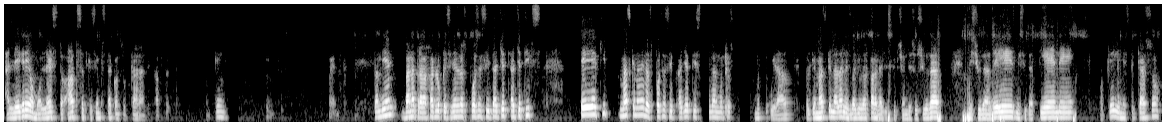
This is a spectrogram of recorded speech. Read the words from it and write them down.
alegre o molesto, upset, que siempre está con su cara de upset. ¿Ok? bueno. También van a trabajar lo que serían los possessive adjectives. Eh, aquí, más que nada, los possessive adjectives tengan muchos, mucho cuidado, porque más que nada les va a ayudar para la descripción de su ciudad. Mi ciudad es, mi ciudad tiene, ok, en este caso,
